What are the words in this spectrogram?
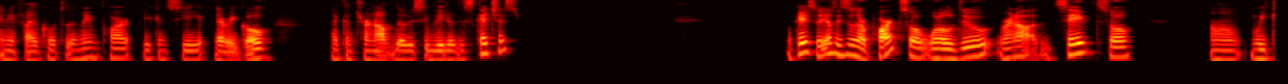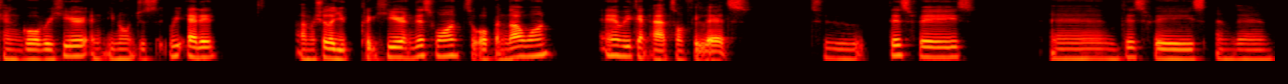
And if I go to the main part, you can see, there we go. I can turn off the visibility of the sketches. Okay, so yes, this is our part. So what I'll do right now, it's saved. So um, we can go over here and, you know, just re-edit. Uh, make sure that you click here in this one to open that one. And we can add some fillets to this face and this face and then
